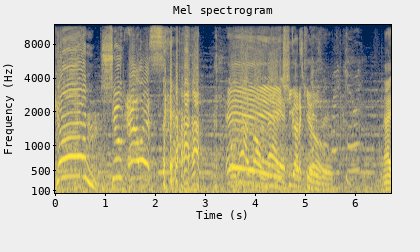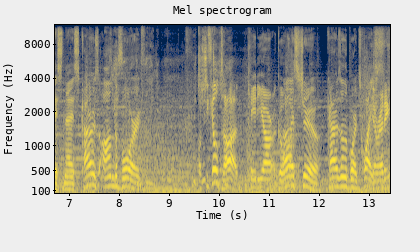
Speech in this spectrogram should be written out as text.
Gun! Shoot Alice! that was automatic. she got a kill. crazy. Nice, nice. Kara's on the board. oh, she killed Todd. KDR, go Oh, up. that's true. Kara's on the board twice. Get ready?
